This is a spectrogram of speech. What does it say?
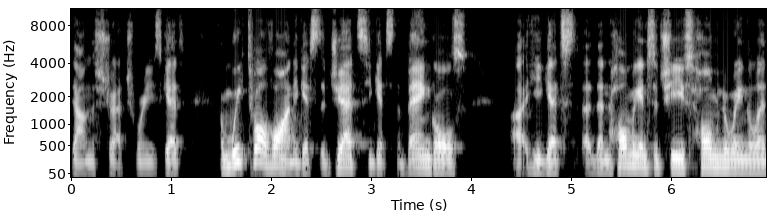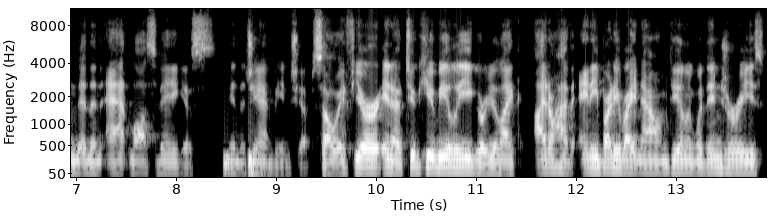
down the stretch where he's gets from week 12 on, he gets the Jets, he gets the Bengals, uh, he gets uh, then home against the Chiefs, home New England, and then at Las Vegas in the championship. So if you're in a two QB league or you're like, I don't have anybody right now, I'm dealing with injuries,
